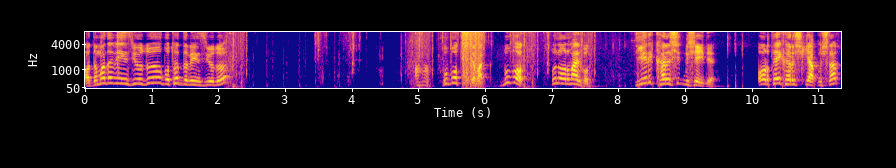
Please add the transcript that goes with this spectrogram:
Adama da benziyordu, bota da benziyordu. Aha, bu bot işte bak. Bu bot. Bu normal bot. Diğeri karışık bir şeydi. Ortaya karışık yapmışlar.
